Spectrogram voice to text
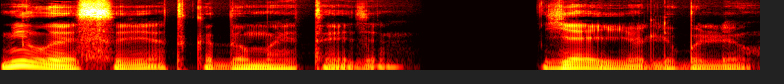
Милая Светка, думает Эдди. Я ее люблю.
